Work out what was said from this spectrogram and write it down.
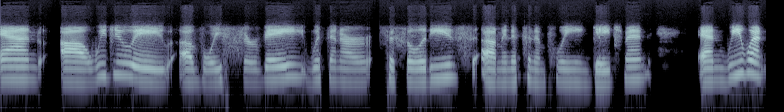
And uh, we do a, a, voice survey within our facilities, um, and it's an employee engagement. And we went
